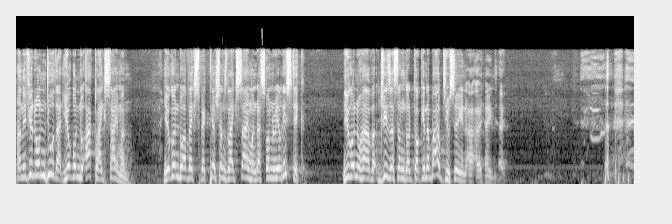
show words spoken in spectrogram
And if you don't do that, you're going to act like Simon. You're going to have expectations like Simon. That's unrealistic. You're going to have Jesus and God talking about you, saying, I, I, I.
